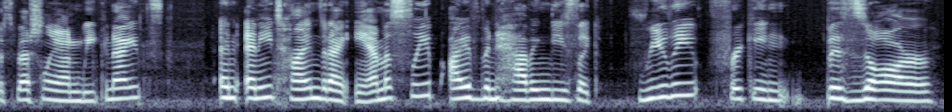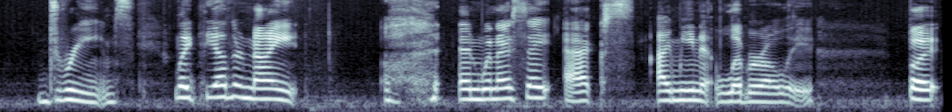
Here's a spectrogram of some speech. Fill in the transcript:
especially on weeknights. And any time that I am asleep, I have been having these like really freaking bizarre dreams. Like the other night, ugh, and when I say X, I mean it liberally. But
